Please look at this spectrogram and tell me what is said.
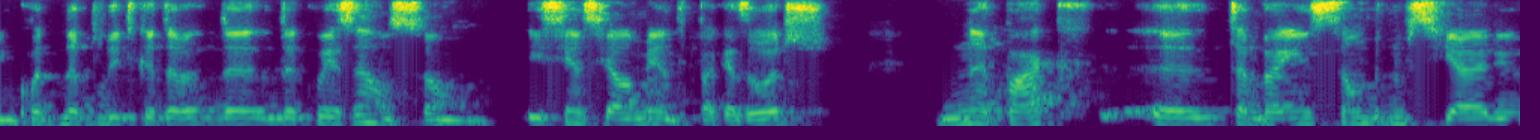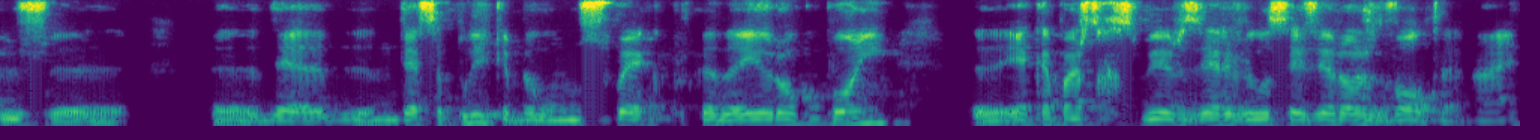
enquanto na política da, da, da coesão são essencialmente pagadores, na PAC uh, também são beneficiários uh, uh, de, dessa política. Um sueco por cada euro que põe é capaz de receber 0,6 euros de volta, não é?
